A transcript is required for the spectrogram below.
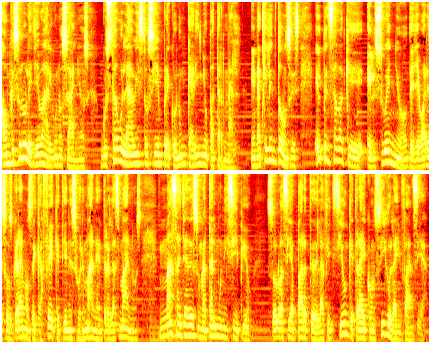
Aunque solo le lleva algunos años, Gustavo la ha visto siempre con un cariño paternal. En aquel entonces, él pensaba que el sueño de llevar esos granos de café que tiene su hermana entre las manos, más allá de su natal municipio, solo hacía parte de la ficción que trae consigo la infancia.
